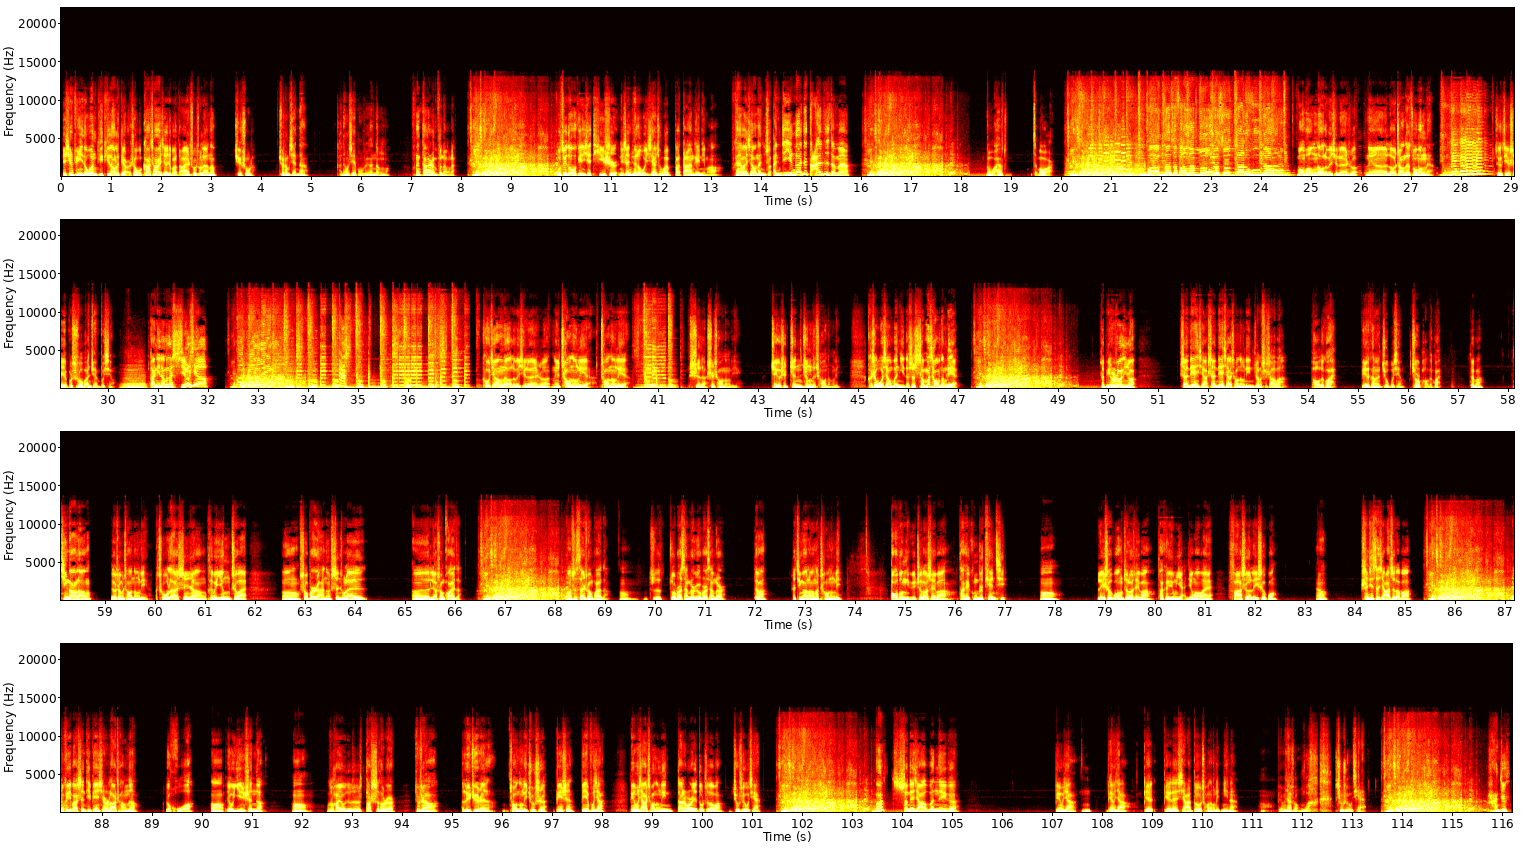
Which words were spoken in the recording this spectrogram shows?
也兴许你的问题提到了点上，我咔嚓一下就把答案说出来呢，结束了，就这么简单。可能有些朋友说，应该能吗？那 当然不能了。我最多会给你一些提示，你真觉得我一下就会把答案给你吗？开玩笑，那你说，哎，你这英哥这答案是什么？那我还怎么玩？王鹏到了，微信留言说，那个老张在做梦呢。这个解释也不是说完全不行，但你能不能醒醒？口腔的，我的，微信留言说：“那超能力，超能力，是的，是超能力，这个是真正的超能力。可是我想问你的是什么超能力？这比如说，你说闪电侠，闪电侠超能力你知道是啥吧？跑得快，别的可能就不行，就是跑得快，对吧？金刚狼有什么超能力？除了身上特别硬之外，嗯，手背还能伸出来，呃，两双筷子。”啊，是三双筷子，啊，这左边三根，右边三根，对吧？这金刚狼的超能力，暴风女知道谁吧？她可以控制天气，啊，镭射光知道谁吧？她可以用眼睛往外发射镭射光，啊，神奇四侠知道吧？你可以把身体变形拉长的，有火啊，有隐身的，啊，我说还有就是大石头人，就这样。绿巨人超能力就是变身，蝙蝠侠，蝙蝠侠超能力大家伙也都知道吧？就是有钱。那闪电侠问那个蝙蝠侠，嗯，蝙蝠侠，别别的侠都有超能力，你呢？啊，蝙蝠侠说，我就是有钱。哈，就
